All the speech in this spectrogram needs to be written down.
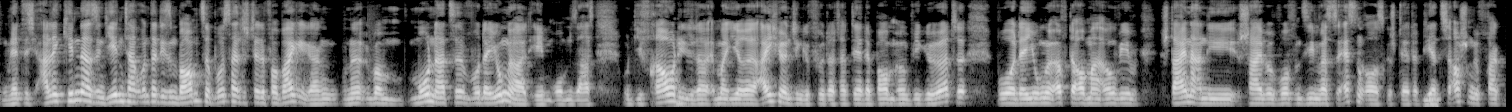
letztlich alle Kinder sind jeden Tag unter diesem Baum zur Bushaltestelle vorbeigegangen, ne, über Monate, wo der Junge halt eben oben saß. Und die Frau, die da immer ihre Eichhörnchen gefüttert hat, der der Baum irgendwie gehörte, wo der Junge öfter auch mal irgendwie Steine an die Scheibe wurf und sie ihm was zu essen rausgestellt hat, die hat sich auch schon gefragt,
